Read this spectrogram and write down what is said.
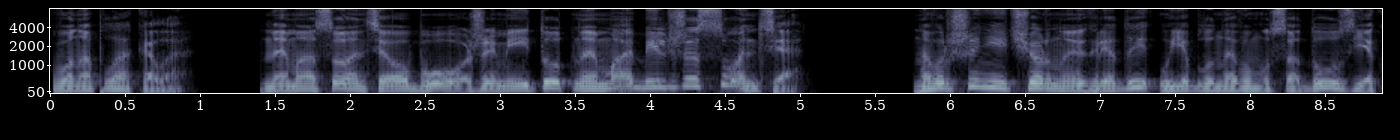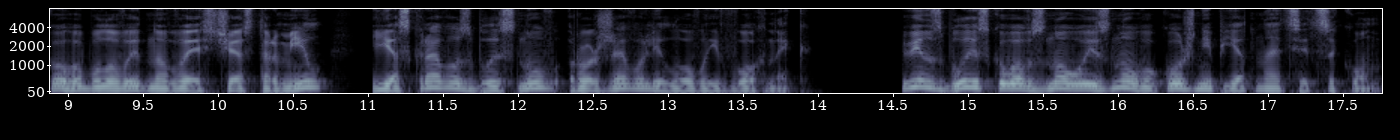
Вона плакала. Нема сонця, о Боже мій, тут нема більше сонця. На вершині чорної гряди у яблуневому саду, з якого було видно весь Честерміл, яскраво зблиснув рожево-ліловий вогник. Він зблискував знову і знову кожні 15 секунд.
